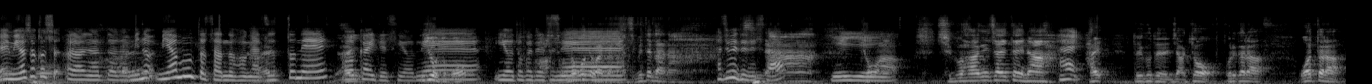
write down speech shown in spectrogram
え？宮坂さん、あ、なんだだ、みの宮本さんの方がずっとね、はい若いですよいいね。いい男ですね。初めてだな。初めてでしたいえいえ今日は祝福あげちゃいたいな。はいということでじゃあ今日これから終わったら、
